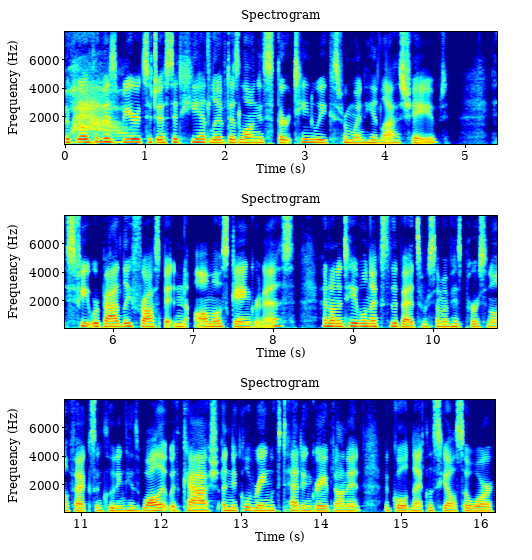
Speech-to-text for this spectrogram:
The growth of his beard suggested he had lived as long as 13 weeks from when he had last shaved. His feet were badly frostbitten, almost gangrenous, and on a table next to the beds were some of his personal effects, including his wallet with cash, a nickel ring with Ted engraved on it, a gold necklace he also wore,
